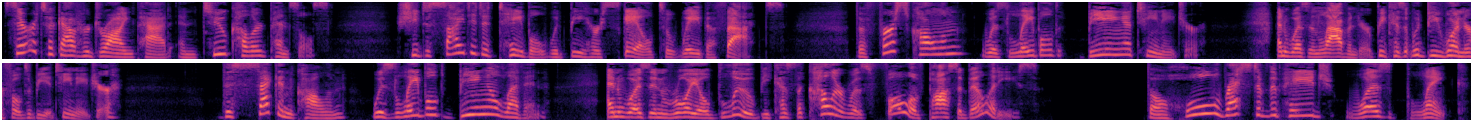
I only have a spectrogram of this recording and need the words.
Sarah took out her drawing pad and two colored pencils. She decided a table would be her scale to weigh the facts. The first column was labeled being a teenager and was in lavender because it would be wonderful to be a teenager. The second column was labeled being 11 and was in royal blue because the color was full of possibilities. The whole rest of the page was blank.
